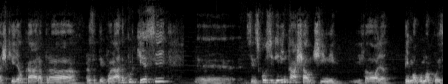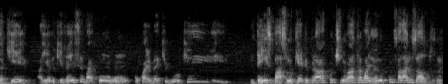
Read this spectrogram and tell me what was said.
acho que ele é o cara para essa temporada, porque se, é, se eles conseguirem encaixar o time e falar, olha, tem alguma coisa aqui, aí ano que vem você vai com, com o quarterback look e, e tem espaço no cap para continuar trabalhando com salários altos, né?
